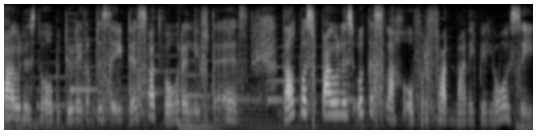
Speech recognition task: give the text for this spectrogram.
Paulus daar bedoel het om te sê dis wat ware liefde is. Dalk was Paulus ook 'n slagoffer van manipulasie.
